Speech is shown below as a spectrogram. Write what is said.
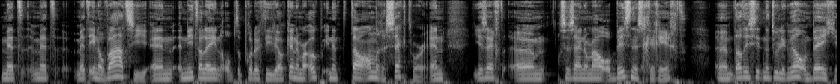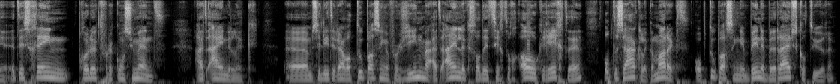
met, met, met innovatie. En niet alleen op de producten die je al kennen, maar ook in een totaal andere sector. En je zegt, ehm, ze zijn normaal op business gericht. Ehm, dat is dit natuurlijk wel een beetje. Het is geen product voor de consument, uiteindelijk. Ze lieten daar wat toepassingen voor zien, maar uiteindelijk zal dit zich toch ook richten op de zakelijke markt, op toepassingen binnen bedrijfsculturen.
